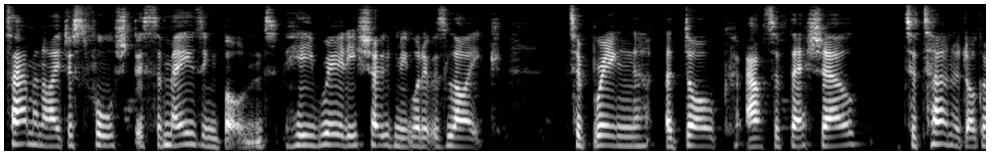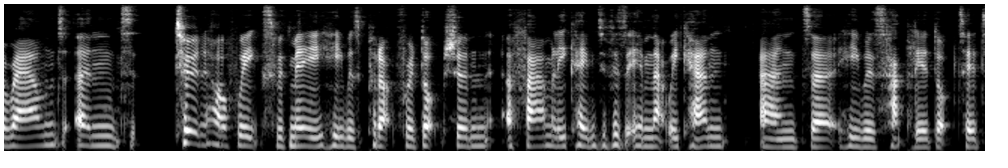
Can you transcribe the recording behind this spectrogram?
Sam and I just forged this amazing bond. He really showed me what it was like to bring a dog out of their shell, to turn a dog around. And two and a half weeks with me, he was put up for adoption. A family came to visit him that weekend, and uh, he was happily adopted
